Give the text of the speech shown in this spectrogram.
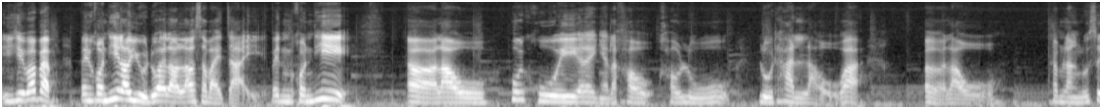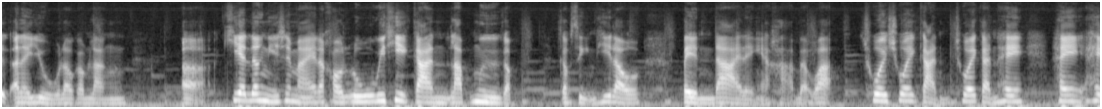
อิงคิดว่าแบบเป็นคนที่เราอยู่ด้วยแล้วเราสบายใจ เป็นคนที่เออเราพูดคุยอะไรอย่างเงี้ยแล้วเขาเขารู้รู้ทันเราว่าเออเรากำลังรู้สึกอะไรอยู่ เรากำลังเออเครียดเรื่องนี้ใช่ไหมแล้วเขารู้วิธีการรับมือกับกับสิ่งที่เรา เป็นได้อะไรอย่างเงี้ยค่ะ แบบว่าช่วยช่วยกันช่วยกันให้ให้ให้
